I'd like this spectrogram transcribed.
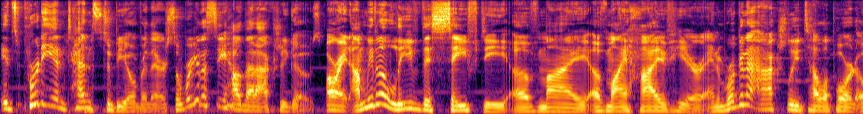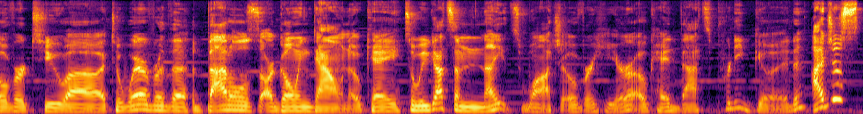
it's pretty intense to be over there. So we're gonna see how that actually goes. All right I'm gonna leave the safety of my of my hive here and we're gonna actually teleport over to uh to wherever the, the battles are going down okay? So we've got some Night's Watch over here. Okay that's pretty good. I just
